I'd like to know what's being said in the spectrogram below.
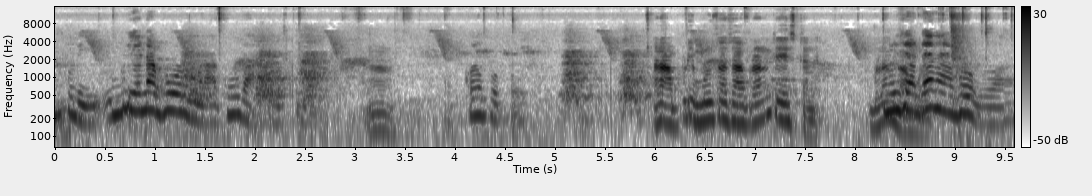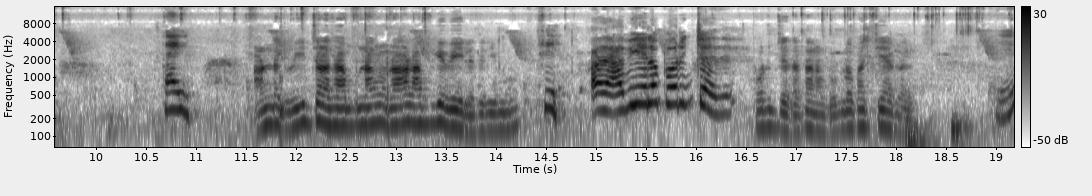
இப்படி இப்படி என்ன போதுங்களா கூட. ஆ. குழப்ப ஆனால் அப்படி முழுசாக சாப்பிட்றான்னு டேஸ்ட் தானே முடிச்சாட்டா நான் போடுவோம் கை. அந்த ரீச்சால சாப்பிட்னாங்க ஒரு ஆள் அவியவே இல்லை தெரியுமா? அது அவியல பொரிச்சது பொரிச்சதை தான் நமக்கு இவ்வளோ பச்சையாக இருக்காது. என்ன?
